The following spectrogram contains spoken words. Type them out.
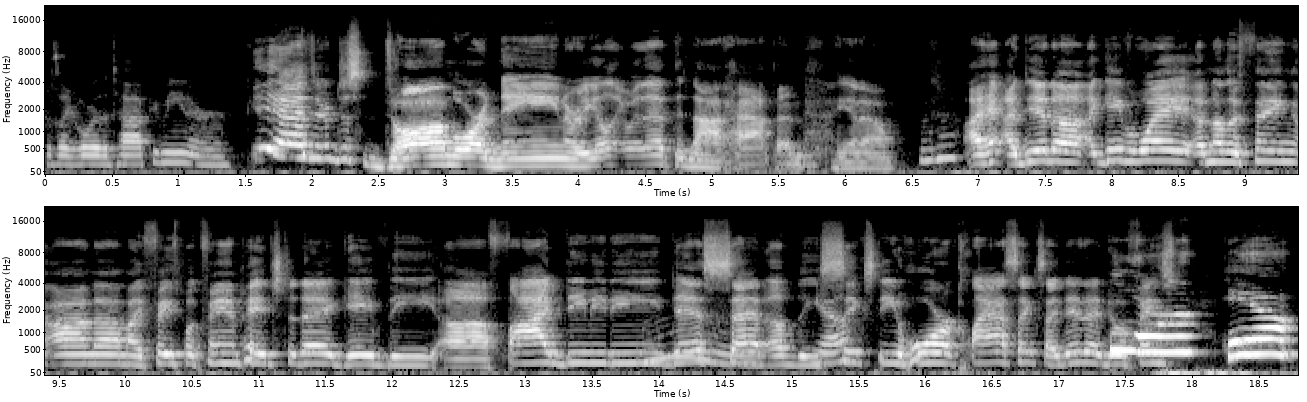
It's like over the top, you mean, or Yeah, they're just dumb or inane, or you're like, well, that did not happen. You know. Mhm. I I did. Uh, I gave away another thing on uh, my Facebook fan page today. Gave the uh, five DVD disc Mm. set of the Yeah. sixty horror classics. I did. I do a face Horror. horror.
